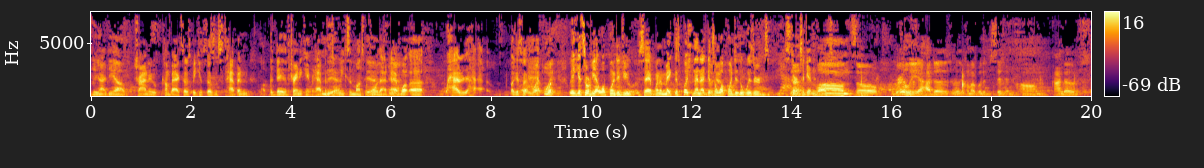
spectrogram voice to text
the idea of trying to come back, so to speak, it doesn't happen the day of training camp. It happens Yeah. weeks and months before Yeah, that. yeah. At what, uh, how did, how, I guess, At what what, point? I guess sort of, yeah, at what point did you say, I'm going to make this push? And then I guess at what point did the Wizards start to get involved? Um, so really, I had to really come up with a decision. Um, kind of,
